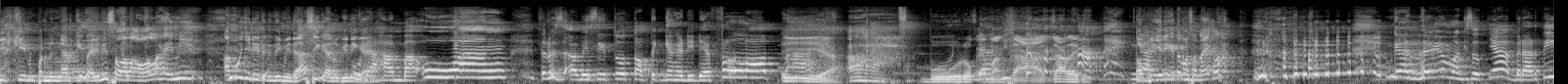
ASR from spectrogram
bikin pendengar kita ini seolah-olah ini aku jadi terintimidasi kan lu gini Udah kan? hamba uang, terus abis itu topiknya nggak di develop. Iya, ah buruk Udah. emang gagal ini. Topik ini kita Ki. masa naik lah. Nggak tapi maksudnya berarti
